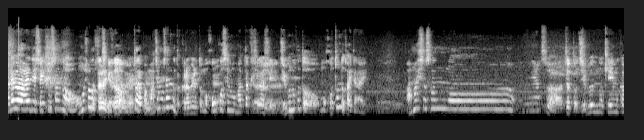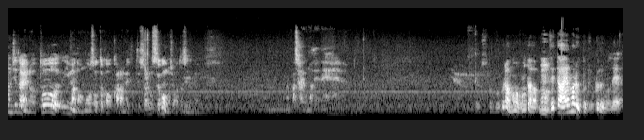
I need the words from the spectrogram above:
あれはあれで関口さんのは面白かったですけど、ねただやっぱ町山さんのと比べるともう方向性も全く違うし、うん自分のことをもうほとんど書いてない。天久さんのやつはちょっと自分の刑務官時代のと今の妄想とかを絡めてて、それもすごい面白かったですけどね。なんか最後までね。僕らもう本当はうん絶対謝る時来るので、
